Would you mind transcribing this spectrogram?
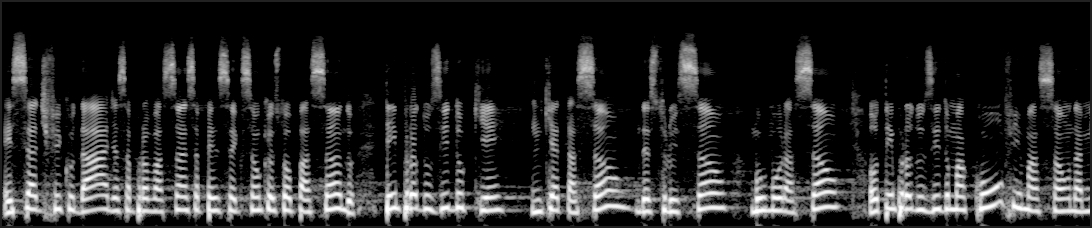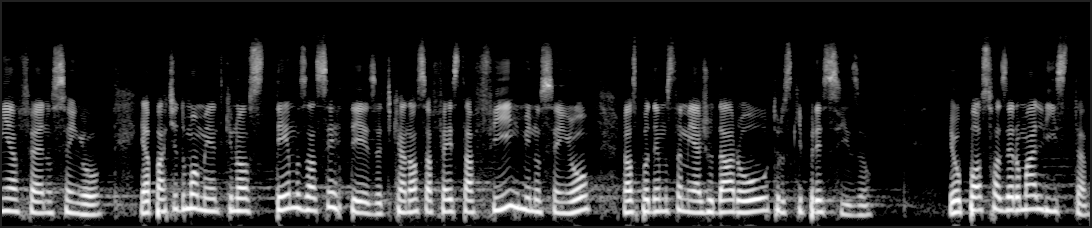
Essa dificuldade, essa provação, essa perseguição que eu estou passando tem produzido o quê? inquietação, destruição, murmuração, ou tem produzido uma confirmação da minha fé no Senhor. E a partir do momento que nós temos a certeza de que a nossa fé está firme no Senhor, nós podemos também ajudar outros que precisam. Eu posso fazer uma lista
